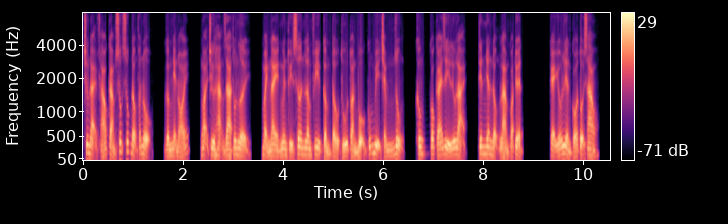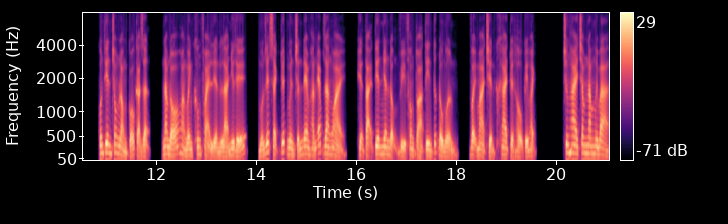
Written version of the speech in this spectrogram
Trương đại pháo cảm xúc xúc động phẫn nộ, gầm nhẹ nói, ngoại trừ hạng gia thôn người, mảnh này nguyên thủy sơn lâm phi cầm tẩu thú toàn bộ cũng bị chém dụng, không có cái gì lưu lại, tiên nhân động làm quá tuyệt. Kẻ yếu liền có tội sao? Quân thiên trong lòng có cả giận, năm đó hoàng anh không phải liền là như thế muốn giết sạch tuyết nguyên chấn đem hắn ép ra ngoài, hiện tại tiên nhân động vì phong tỏa tin tức đầu nguồn, vậy mà triển khai tuyệt hậu kế hoạch. Chương hai trăm năm mươi ba,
